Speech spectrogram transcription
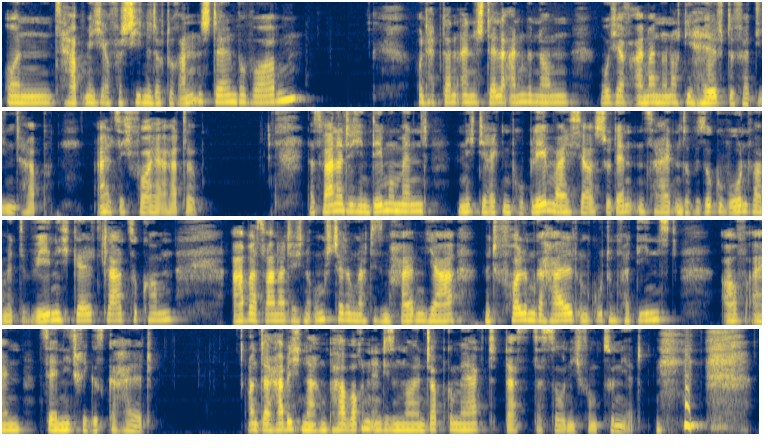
und habe mich auf verschiedene Doktorandenstellen beworben und habe dann eine Stelle angenommen, wo ich auf einmal nur noch die Hälfte verdient habe, als ich vorher hatte. Das war natürlich in dem Moment nicht direkt ein Problem, weil ich ja aus Studentenzeiten sowieso gewohnt war, mit wenig Geld klarzukommen. Aber es war natürlich eine Umstellung nach diesem halben Jahr mit vollem Gehalt und gutem Verdienst auf ein sehr niedriges Gehalt. Und da habe ich nach ein paar Wochen in diesem neuen Job gemerkt, dass das so nicht funktioniert.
